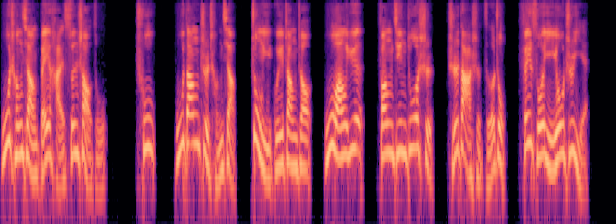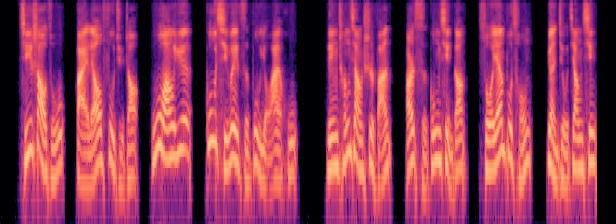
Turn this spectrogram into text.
吴丞相北海孙少卒。初，吴当至丞相，众以归张昭。吴王曰：“方今多事，执大事则重，非所以忧之也。”及少卒，百僚复举昭。吴王曰：“孤岂为子不有爱乎？领丞相事烦，而此公信刚，所言不从，愿就将兴，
